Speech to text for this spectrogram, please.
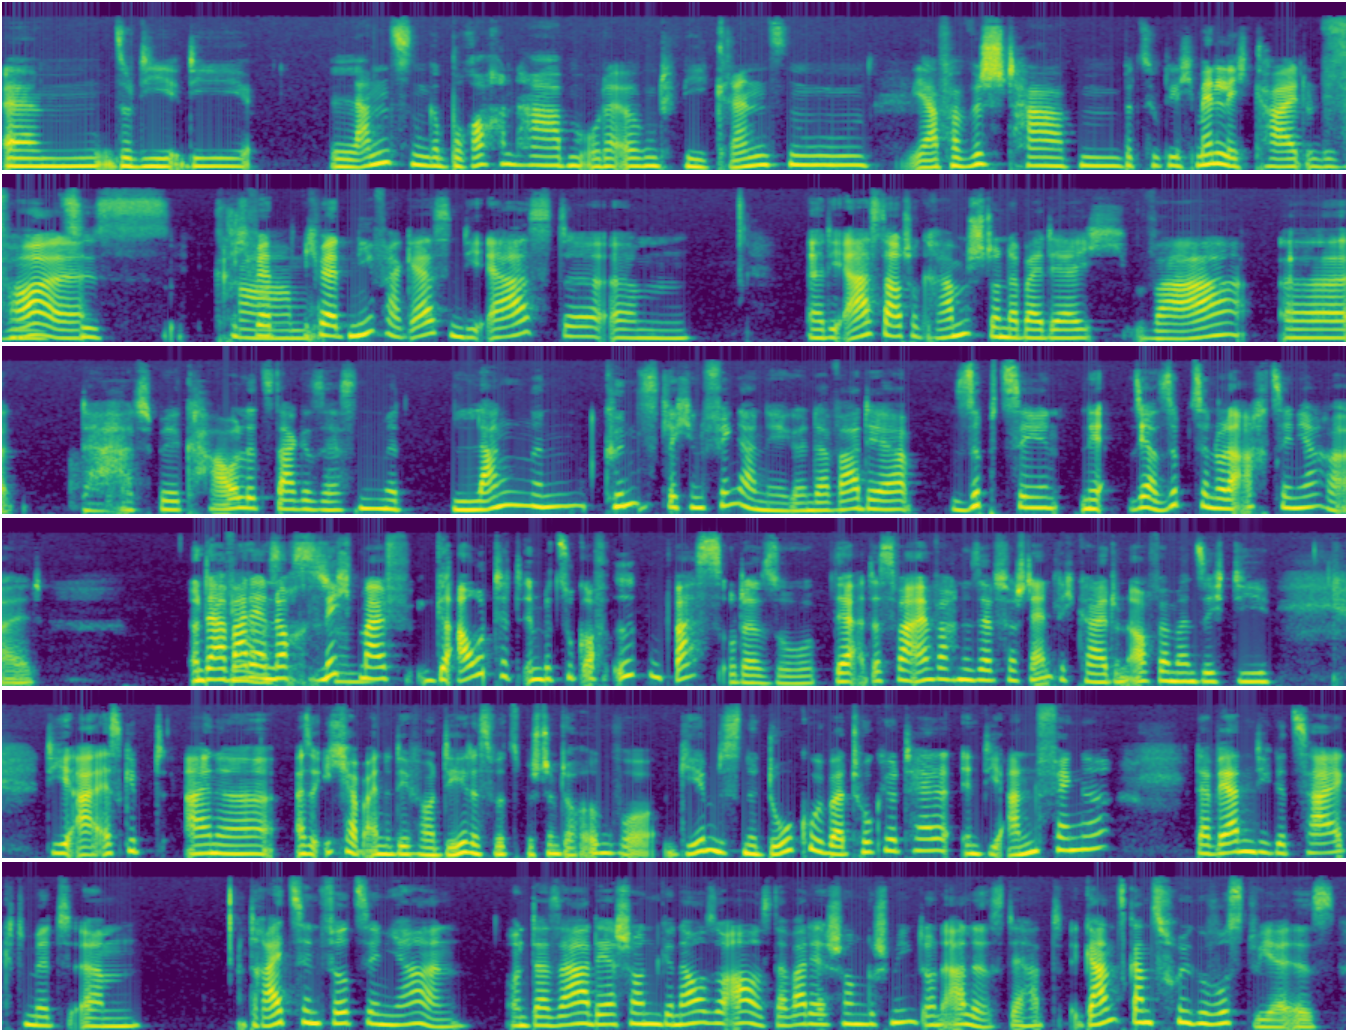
ähm, so die die Lanzen gebrochen haben oder irgendwie Grenzen ja verwischt haben bezüglich Männlichkeit und diesem Voll. Cis Ich werde ich werd nie vergessen, die erste, ähm, äh, die erste Autogrammstunde, bei der ich war, äh, da hat Bill Kaulitz da gesessen mit langen künstlichen Fingernägeln. Da war der 17, nee, ja, 17 oder 18 Jahre alt. Und da war Ja, der noch nicht mal geoutet in Bezug auf irgendwas oder so. Der, das war einfach eine Selbstverständlichkeit. Und auch wenn man sich die, die, ah, es gibt eine, also ich habe eine DVD, das wird es bestimmt auch irgendwo geben. Das ist eine Doku über Tokyo Hotel in die Anfänge. Da werden die gezeigt mit ähm, 13, 14 Jahren. Und da sah der schon genauso aus. Da war der schon geschminkt und alles. Der hat ganz, ganz früh gewusst, wie er ist.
